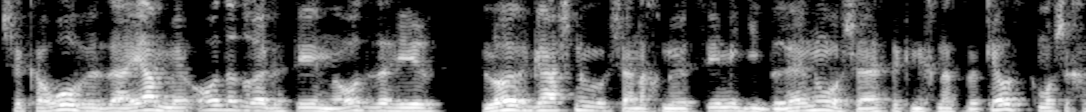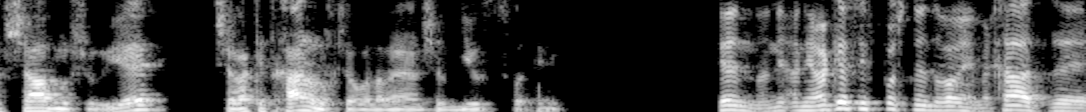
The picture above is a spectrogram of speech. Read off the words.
שקרו וזה היה מאוד הדרגתי, מאוד זהיר, לא הרגשנו שאנחנו יוצאים מגדרנו או שהעסק נכנס לכאוס כמו שחשבנו שהוא יהיה, כשרק התחלנו לחשוב על הרעיון של גיוס שפתים. כן, אני, אני רק אוסיף פה שני דברים. אחד, זה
